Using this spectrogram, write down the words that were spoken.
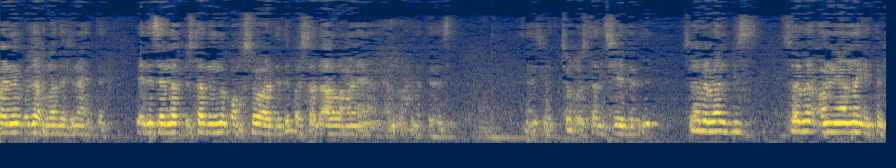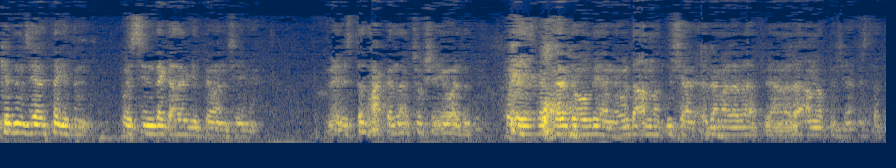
beni kucakladı şuna etti. Dedi sende üstadının kokusu var dedi. Başladı ağlamaya yani. Rahmet eylesin. Yani çok ustad şey dedi. Sonra ben biz sonra onun yanına gittim. Kendim ziyaretine gittim. O Sind'e kadar gittim onun şeyine. Ve üstad hakkında çok şeyi vardı. Orada hizmetleri de oldu yani. Orada anlatmış yani. Ödemelere filanlara anlatmış yani üstadı.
